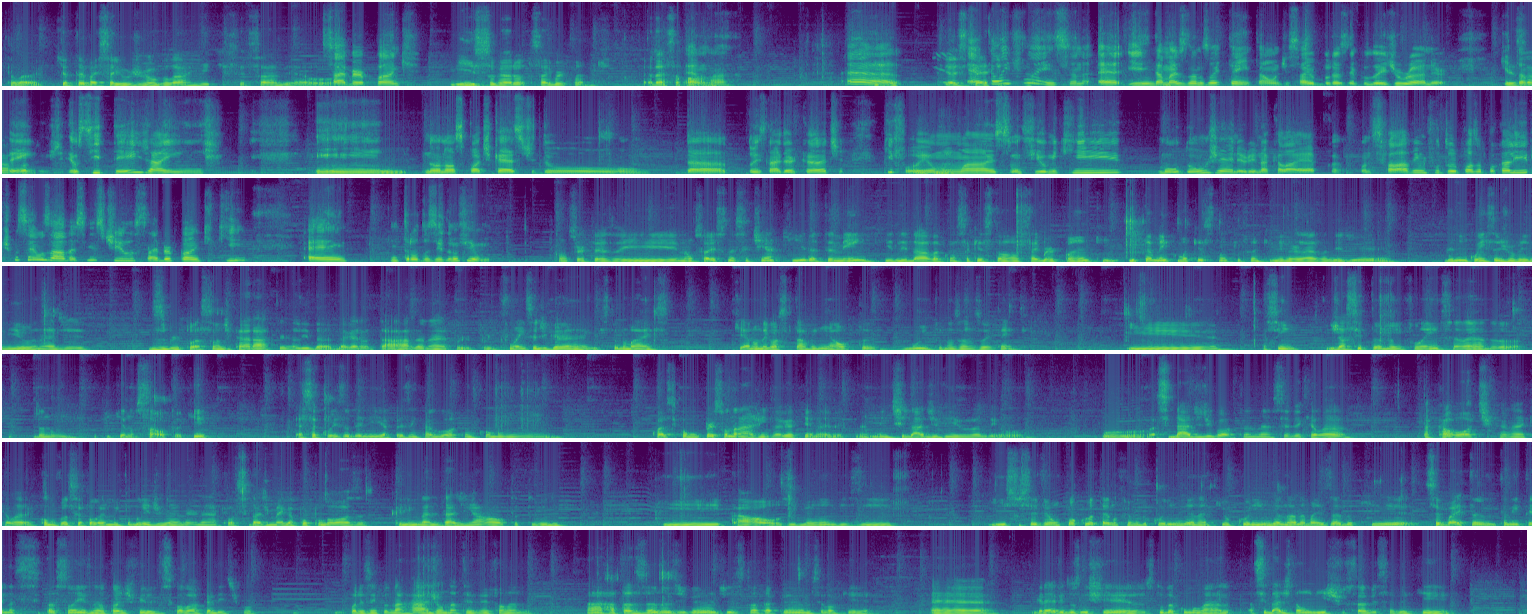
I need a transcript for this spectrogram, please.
Aquela. Que até vai sair o jogo lá, Rick, você sabe? É o... Cyberpunk. Isso, garoto, Cyberpunk. Era essa palavra. É, uma... é e a estética. É aquela influência, né? É, e ainda mais nos anos 80, onde saiu, por exemplo, Blade Runner. Que Exato. também. Eu citei já em, em, no nosso podcast do, da, do Snyder Cut, que foi uhum. uma, um filme que moldou um gênero. E naquela época, quando se falava em um futuro pós-apocalíptico, você usava esse estilo cyberpunk que é introduzido no filme. Com certeza. E não só isso, né? Você tinha a Kira também, que lidava com essa questão cyberpunk e também com uma questão que o Frank Miller leva ali de delinquência juvenil, né? De desvirtuação de caráter ali da, da garotada, né? Por, por, influência de gangues e tudo mais. Que era um negócio que estava em alta muito nos anos 80. E, assim, já citando a influência, né? Do, dando um pequeno salto aqui essa coisa dele apresentar Gotham como um. quase como um personagem da HQ, né? Ele é uma entidade viva ali, o, o, a cidade de Gotham, né? Você vê que ela tá caótica, né? Aquela, como você falou, é muito Blade Runner, né? Aquela cidade mega populosa, criminalidade em alta, tudo. E caos e gangues e e isso você vê um pouco até no filme do Coringa, né? Que o Coringa nada mais é do que. Você vai também tendo essas citações, né? O Todd Phillips coloca ali, tipo, por exemplo, na rádio ou na TV falando: Ah, ratazanas gigantes estão atacando, sei lá o quê. É, greve dos lixeiros, tudo acumulado. A cidade tá um lixo, sabe? Você vê que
